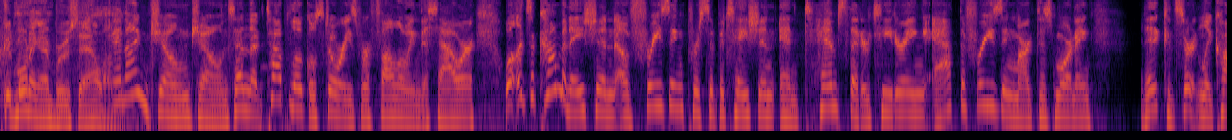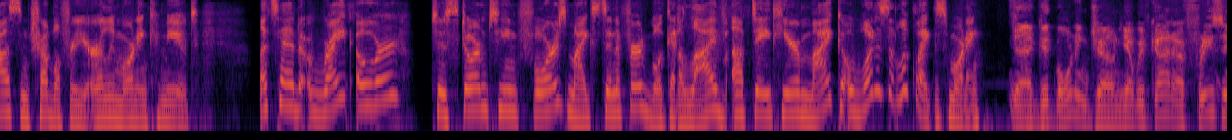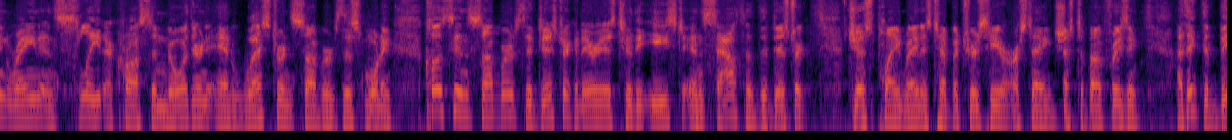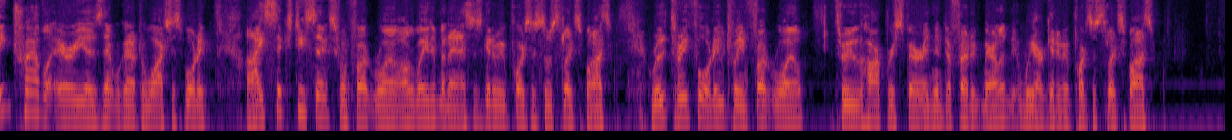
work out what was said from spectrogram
Good morning. I'm Bruce Allen. And I'm Joan Jones. And the top local stories we're following this hour. Well, it's a combination of freezing precipitation and temps that are teetering at the freezing mark this morning. And it could certainly cause some trouble for your early morning commute. Let's head right over to Storm Team 4's Mike Stinneford. We'll get a live update here. Mike, what does it look like this morning? Uh, good morning, Joan. Yeah, we've got a freezing rain and sleet across the northern and western suburbs this morning. Close in suburbs, the district and areas to the east and south of the district, just plain rain as temperatures here are staying just above freezing. I think the big travel areas that we're going to have to watch this morning, I-66 from Front Royal all the way to Manassas, going to report some slick spots. Route 340 between Front Royal through Harper's Ferry and then to Frederick, Maryland. We are getting reports of slick spots.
